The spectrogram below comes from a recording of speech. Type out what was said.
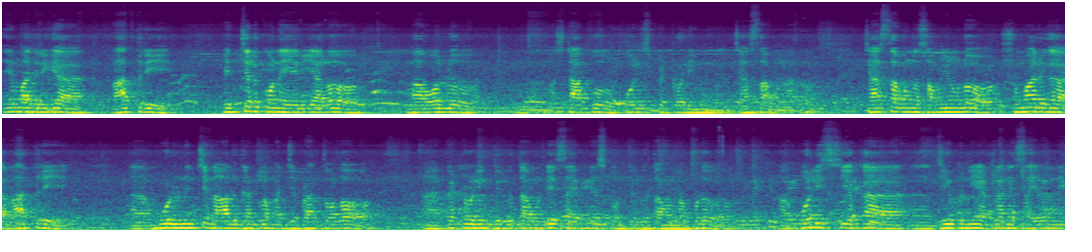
అదే మాదిరిగా రాత్రి పెంచలకోన ఏరియాలో మా వాళ్ళు స్టాఫ్ పోలీస్ పెట్రోలింగ్ చేస్తూ ఉన్నారు. చేస్తూ ఉన్న సమయంలో సుమారుగా రాత్రి మూడు నుంచి నాలుగు గంటల మధ్య ప్రాంతంలో పెట్రోలింగ్ తిరుగుతూ ఉండి సైరన్ వేసుకొని తిరుగుతూ ఉన్నప్పుడు పోలీస్ యొక్క జీపుని అట్లానే సైరన్ని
